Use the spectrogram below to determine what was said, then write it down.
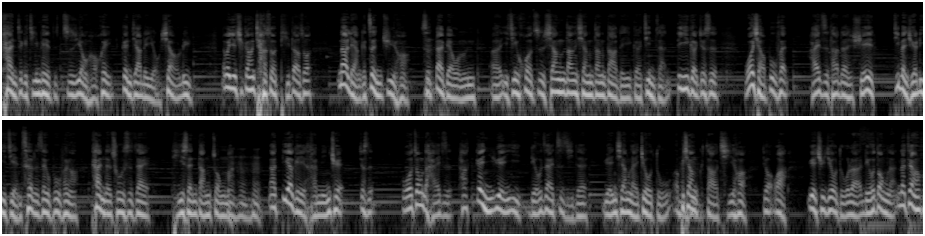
看这个经费的支用哈，会更加的有效率。那么，尤其刚刚教授提到说，那两个证据哈是代表我们呃已经获致相当相当大的一个进展。第一个就是国小部分孩子他的学业基本学历检测的这个部分啊，看得出是在提升当中嘛。那第二个也很明确，就是国中的孩子他更愿意留在自己的原乡来就读，而不像嗯早期哈就哇越去就读了，流动了。那这样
